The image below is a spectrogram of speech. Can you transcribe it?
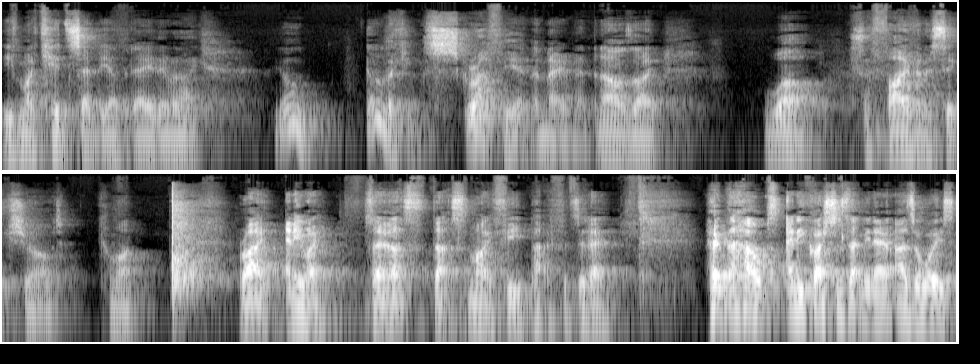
Even my kids said the other day, they were like, you're, you're looking scruffy at the moment. And I was like, whoa, it's a five and a six year old. Come on. Right. Anyway, so that's, that's my feedback for today. Hope that helps. Any questions, let me know as always.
